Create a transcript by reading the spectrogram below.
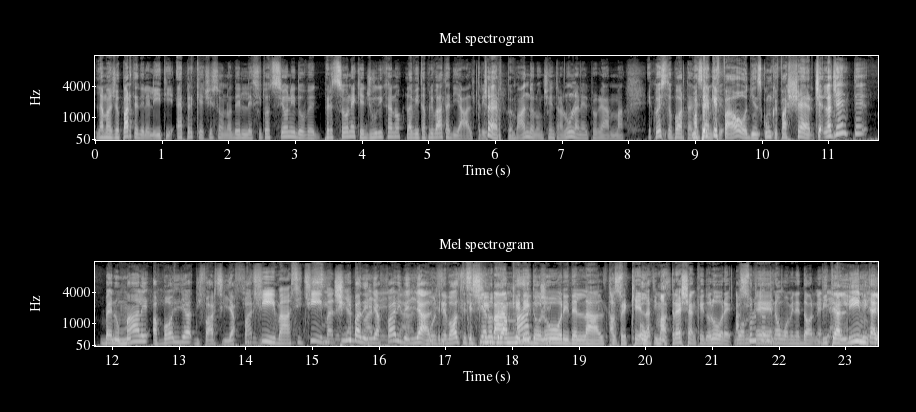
la maggior parte delle liti è perché ci sono delle situazioni dove persone che giudicano la vita privata di altri. Certo. Quando non c'entra nulla nel programma. E questo porta ad Ma esempio... perché fa audience, comunque fa share. Cioè, la gente, bene o male, ha voglia di farsi gli Si affari. ciba, si ciba, si ciba degli affari degli altri. Molte volte che si siano ciba anche dei dolori dell'altro, Ass- perché oh, la TV ma- trash è anche dolore, uom- Assolutamente. eh, no uomini e donne. Vite al limite. Vita al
